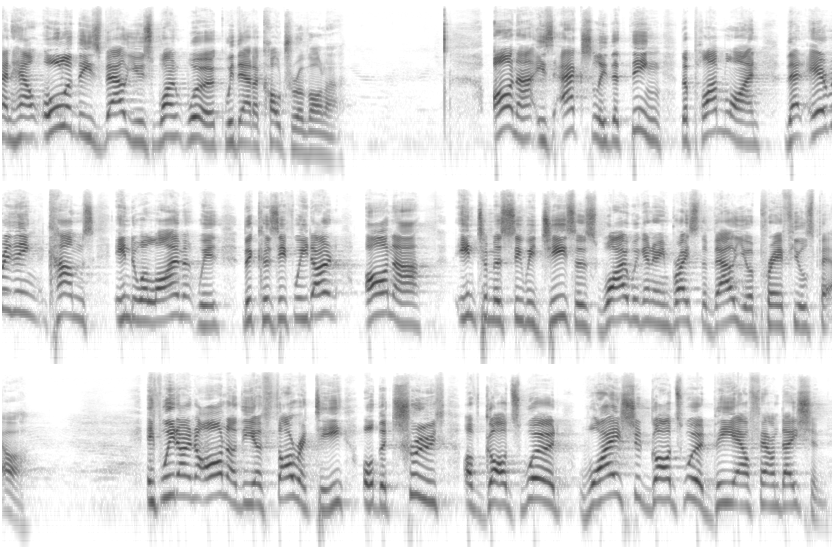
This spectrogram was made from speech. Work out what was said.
and how all of these values won't work without a culture of honor. Honor is actually the thing, the plumb line that everything comes into alignment with because if we don't honor intimacy with Jesus, why are we going to embrace the value of prayer fuels power? If we don't honor the authority or the truth of God's word, why should God's word be our foundation?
